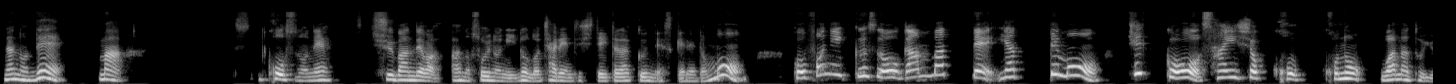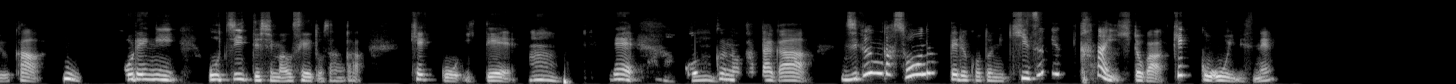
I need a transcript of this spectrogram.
なので、まあ、コースのね、終盤では、あの、そういうのにどんどんチャレンジしていただくんですけれども、こう、フォニックスを頑張ってやっても、結構最初、こ、この罠というか、うんこれに陥ってしまう生徒さんが結構いて、うん。で、うん多くの方が自分がそうなってることに気づかない人が結構多いんですね。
